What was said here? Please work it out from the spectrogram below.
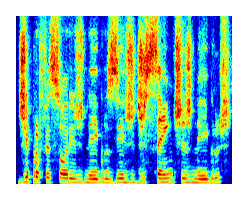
de professores negros e de discentes negros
